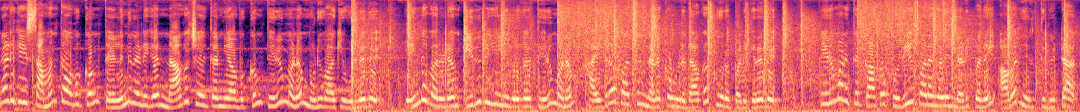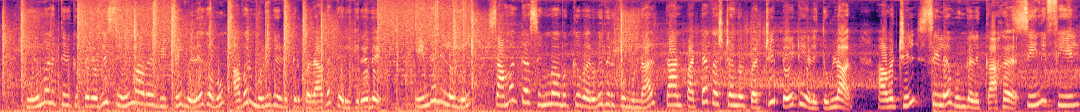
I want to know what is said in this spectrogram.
நடிகை சமந்தாவுக்கும் தெலுங்கு நடிகர் நாக சைத்தன்யாவுக்கும் திருமணம் முடிவாகி உள்ளது இந்த வருடம் இறுதியில் இவர்கள் திருமணம் ஹைதராபாத்தில் நடக்க உள்ளதாக கூறப்படுகிறது. திருமணத்திற்காக புதிய படங்களில் நடிப்பதை அவர் நிறுத்திவிட்டார். திருமணத்திற்கு பிறகு சினிமாவை விட்டு விலகவும் அவர் முடிவு எடுத்திருப்பதாக தெரிகிறது. இந்த நிலையில் சமந்தா சினிமாவுக்கு வருவதற்கு முன்னால் தான் பட்ட கஷ்டங்கள் பற்றி பேட்டியளித்துள்ளார். அவற்றில் சில உங்களுக்காக. சினிஃபீல்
